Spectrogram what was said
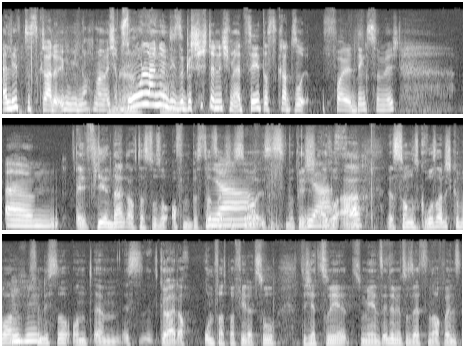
erlebe das gerade irgendwie nochmal. Ich habe so lange diese Geschichte nicht mehr erzählt, das ist gerade so voll Dings für mich. Ähm, Ey, vielen Dank auch, dass du so offen bist tatsächlich so. Es ist wirklich, Ja, also A, der Song ist großartig geworden, Mhm. finde ich so. Und ähm, es gehört auch unfassbar viel dazu, sich jetzt zu, zu mir ins Interview zu setzen, auch wenn es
